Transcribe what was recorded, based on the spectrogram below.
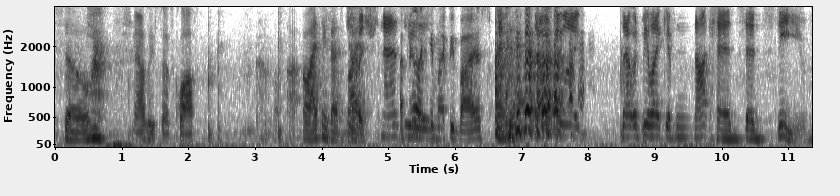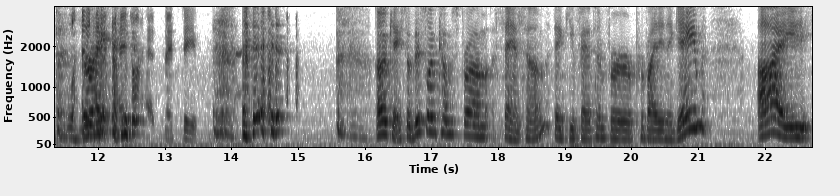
So, Schnazzy says cloth. oh, I think that's Yeah, biased. Schnazzy I feel like is- he might be biased. but- that would be like that would be like if Knothead said Steve. Like, right? Hey, not head. Say Steve. okay, so this one comes from Phantom. Thank you, Phantom, for providing a game. I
